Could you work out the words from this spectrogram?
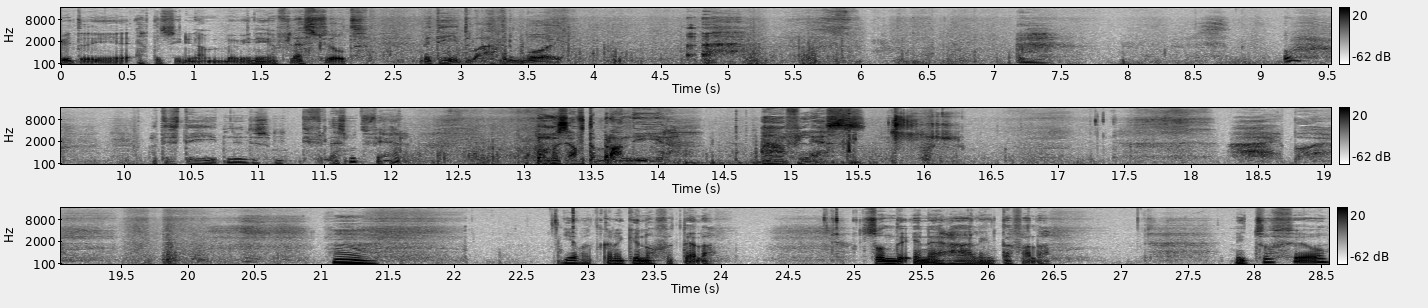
Weet dat je echt een Suriname bent wanneer een fles vult met heet water, boy. Oeh, wat is de heet nu? Dus die fles moet ver. Om mezelf te branden hier. Aan fles. Hmm. Ja, wat kan ik je nog vertellen? Zonder in herhaling te vallen. Niet zoveel.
